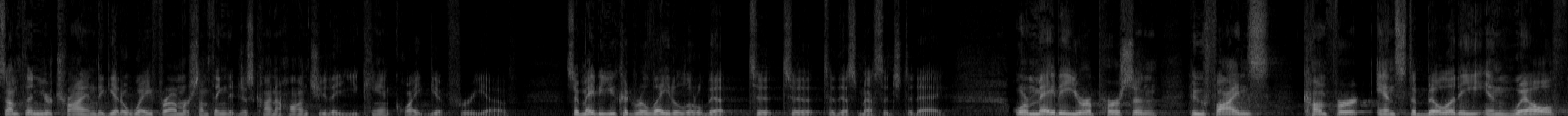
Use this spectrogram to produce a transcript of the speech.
Something you're trying to get away from, or something that just kind of haunts you that you can't quite get free of? So maybe you could relate a little bit to, to, to this message today. Or maybe you're a person who finds comfort and stability in wealth,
